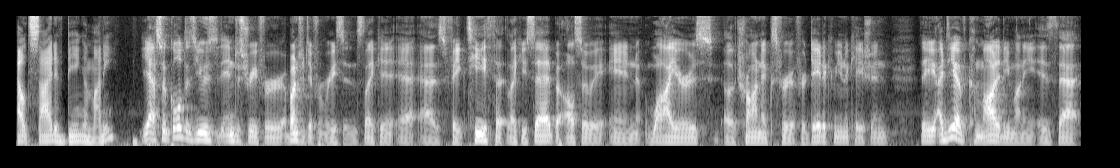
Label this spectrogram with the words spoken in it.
outside of being a money? Yeah, so gold is used in industry for a bunch of different reasons, like as fake teeth, uh, like you said, but also in wires, electronics for, for data communication. The idea of commodity money is that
